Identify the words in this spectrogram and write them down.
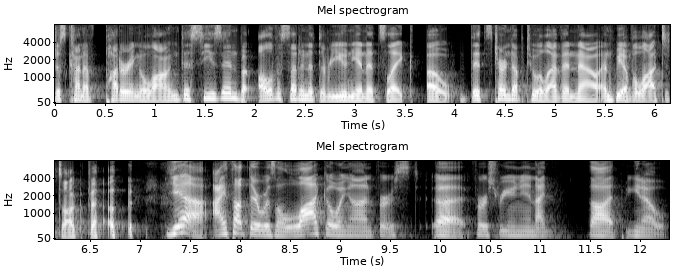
just kind of puttering along this season, but all of a sudden at the reunion, it's like, oh, it's turned up to 11 now, and we have a lot to talk about. Yeah, I thought there was a lot going on first uh first reunion. I thought, you know,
